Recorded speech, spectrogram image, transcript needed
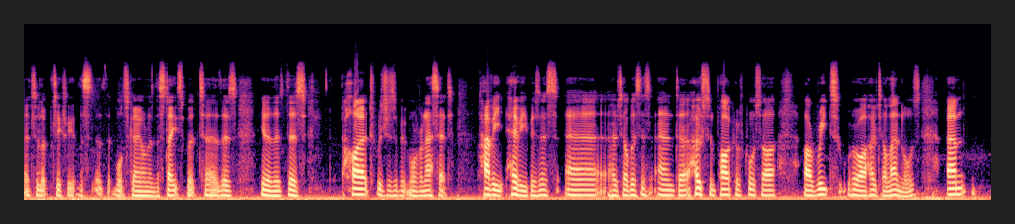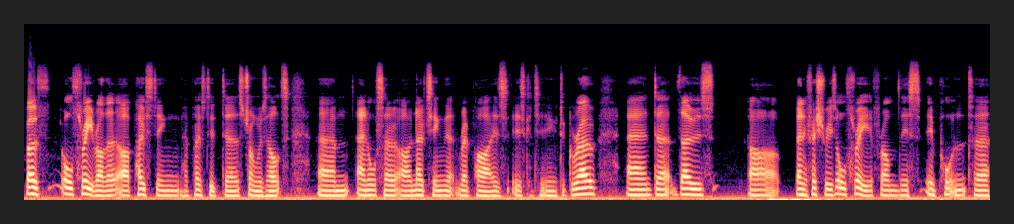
uh, to look particularly at, the, at, what's going on in the states. But uh, there's you know there's, there's Hyatt, which is a bit more of an asset heavy heavy business, uh, hotel business, and uh, Host and Parker, of course, are are REITs who are hotel landlords. Um, both, all three rather, are posting have posted uh, strong results um, and also are noting that RevPAR is, is continuing to grow, and uh, those are beneficiaries, all three, from this important uh,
